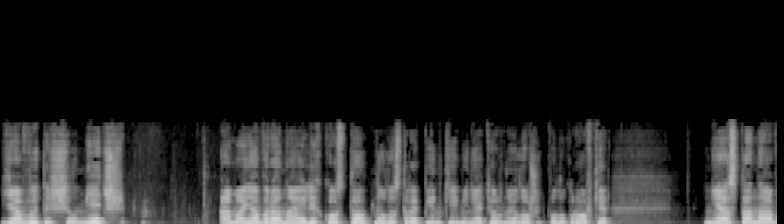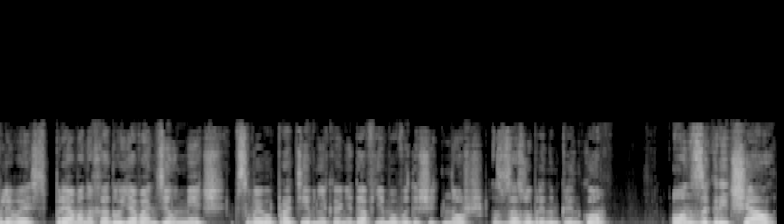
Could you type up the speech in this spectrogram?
Я вытащил меч, а моя вороная легко столкнула с тропинки миниатюрную лошадь полукровки. Не останавливаясь, прямо на ходу я вонзил меч в своего противника, не дав ему вытащить нож с зазубренным клинком, он закричал,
